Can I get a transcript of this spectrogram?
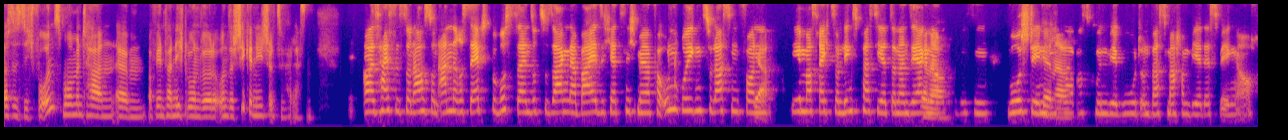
dass es sich für uns momentan ähm, auf jeden Fall nicht lohnen würde, unsere schicke Nische zu verlassen. Aber das heißt, es ist dann auch so ein anderes Selbstbewusstsein sozusagen dabei, sich jetzt nicht mehr verunruhigen zu lassen von ja. dem, was rechts und links passiert, sondern sehr genau, genau zu wissen, wo stehen genau. wir, was können wir gut und was machen wir deswegen auch.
